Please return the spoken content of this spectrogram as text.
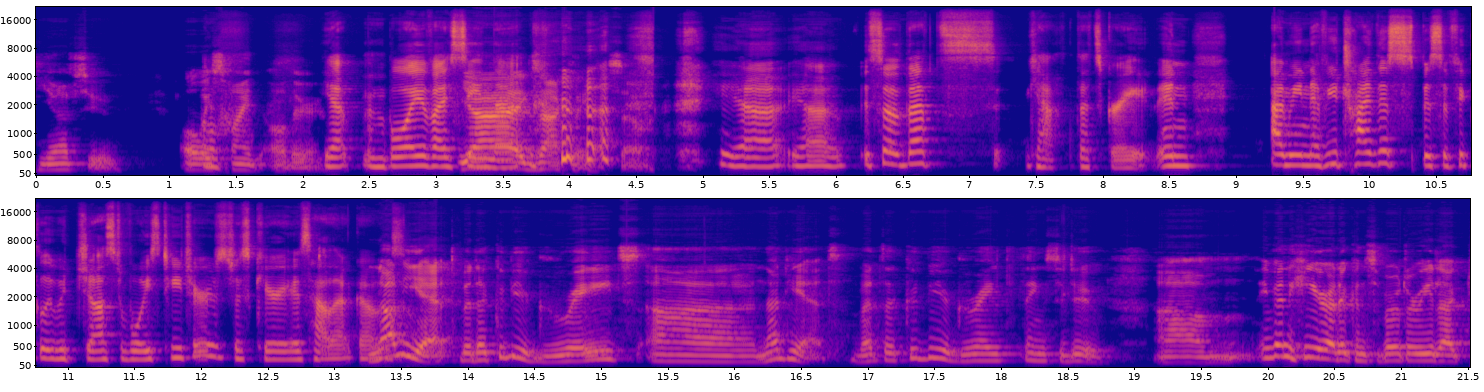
you have to always oh, find other yep and boy have i seen that. yeah, that. exactly so. Yeah yeah so that's yeah that's great and i mean have you tried this specifically with just voice teachers? Just curious how that goes. Not yet but that could be a great uh not yet but that could be a great thing to do. Um even here at a conservatory like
